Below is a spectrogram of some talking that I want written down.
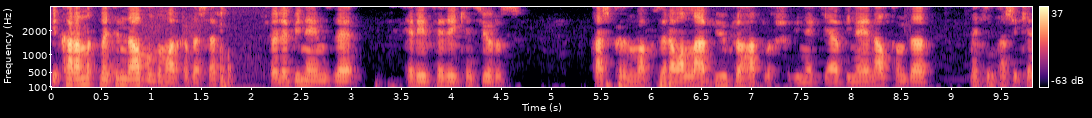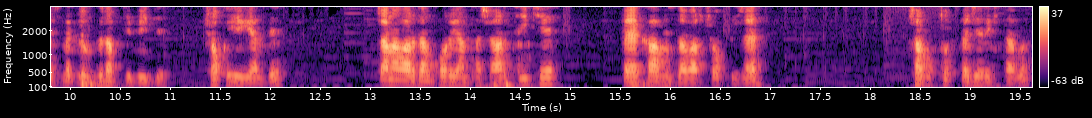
Bir karanlık metin daha buldum arkadaşlar. Şöyle bineğimizle seri seri kesiyoruz. Taş kırılmak üzere. Vallahi büyük rahatlık şu binek ya. Bineğin altında metin taşı kesmek ızdırap gibiydi. Çok iyi geldi. Canavardan koruyan taş artı 2. BK'mız da var. Çok güzel. Çabukluk beceri kitabı.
